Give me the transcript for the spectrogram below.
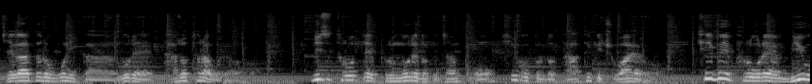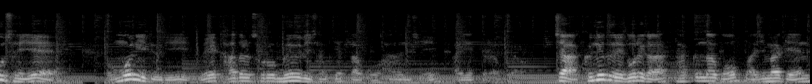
제가 들어보니까 노래 다 좋더라고요. 미스트롯 때 부른 노래도 괜찮고 신곡들도 다 듣기 좋아요. TV 프로그램 미우새에 어머니들이 왜 다들 서로 며느리 삼겠다고 하는지 알겠더라고요. 자 그녀들의 노래가 다 끝나고 마지막엔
